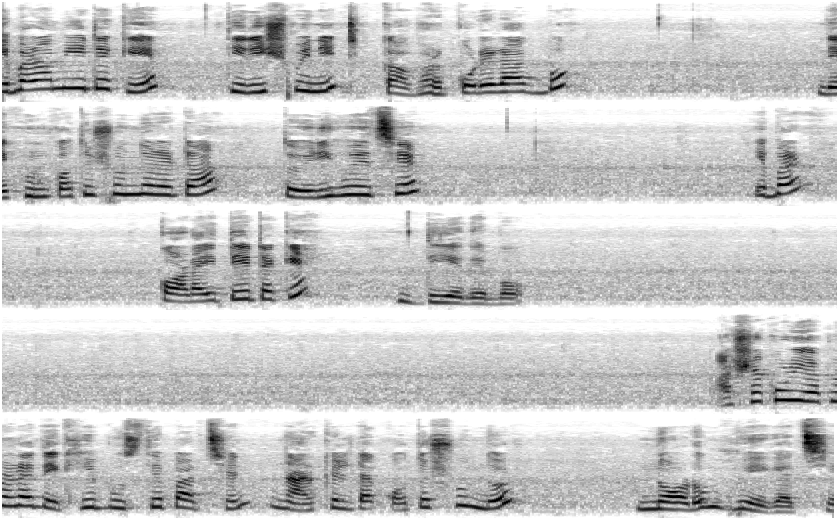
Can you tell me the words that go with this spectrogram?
এবার আমি এটাকে তিরিশ মিনিট কভার করে রাখব। দেখুন কত সুন্দর এটা তৈরি হয়েছে। এবার কড়াইতে এটাকে দিয়ে দেব। আশা করি আপনারা দেখেই বুঝতে পারছেন নারকেলটা কত সুন্দর নরম হয়ে গেছে।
